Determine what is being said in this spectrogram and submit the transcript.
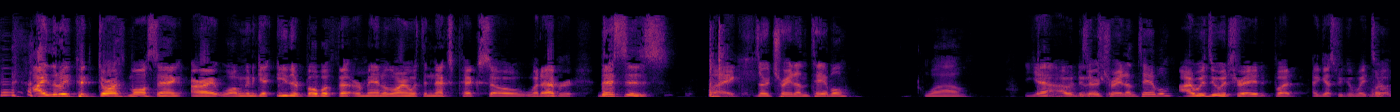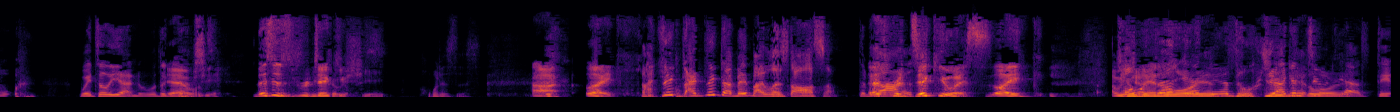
I literally picked Darth Maul saying, all right, well, I'm going to get either Boba Fett or Mandalorian with the next pick, so whatever. This is, like, Is there a trade on the table? wow. Yeah, I would do Is there a trade on the table? I would do a trade, but I guess we could wait till. What- wait till the end. We'll Yeah. This is ridiculous. Negotiate. What is this? Uh, like, I think I think that made my list awesome. To be that's honest. ridiculous. Like, I Two was Boba gonna- Fett and Mandalorians? Mandal- Two yeah, I get two. Mandalorians. Yeah, the,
